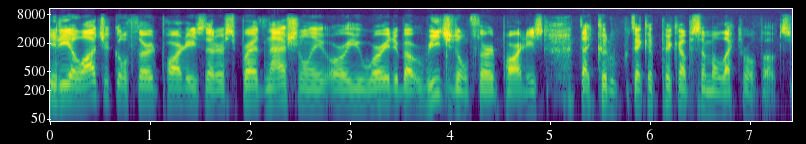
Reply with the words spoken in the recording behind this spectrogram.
ideological third parties that are spread nationally or you you worried about regional third parties that could that could pick up some electoral votes?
